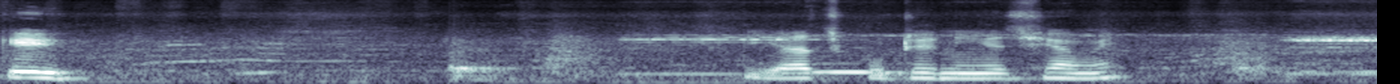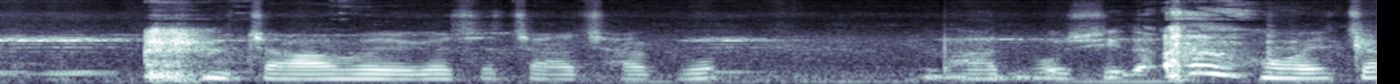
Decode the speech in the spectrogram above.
কি? পেঁয়াজ কুটে নিয়েছি আমি। চা হয়ে গেছে চা ছাকবো। ভাত দেওয়া হয়েছে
